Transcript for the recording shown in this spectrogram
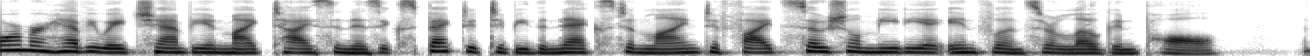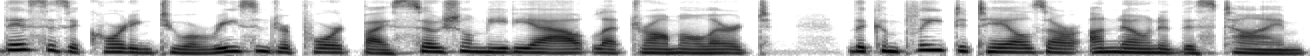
Former heavyweight champion Mike Tyson is expected to be the next in line to fight social media influencer Logan Paul. This is according to a recent report by social media outlet Drama Alert. The complete details are unknown at this time,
